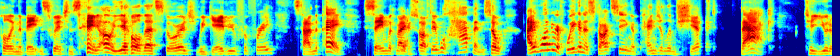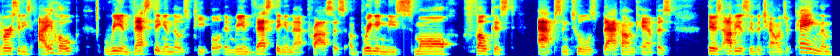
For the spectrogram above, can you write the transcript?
pulling the bait and switch and saying, "Oh yeah, well that storage we gave you for free. It's time to pay." Same with Microsoft. Yeah. It will happen. So I wonder if we're going to start seeing a pendulum shift back to universities. I hope reinvesting in those people and reinvesting in that process of bringing these small, focused apps and tools back on campus. There's obviously the challenge of paying them,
